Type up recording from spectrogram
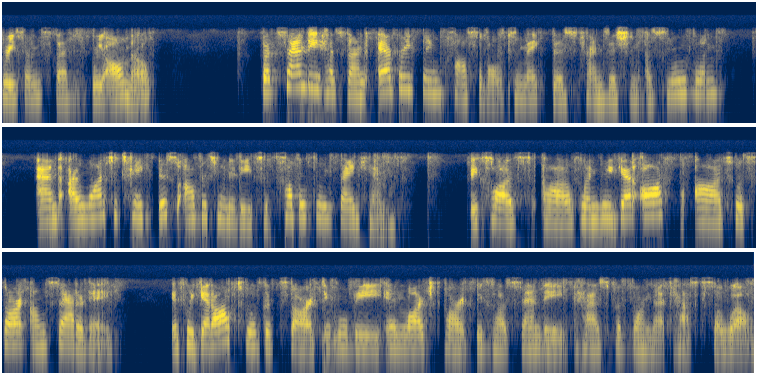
reasons that we all know. But Sandy has done everything possible to make this transition a smooth one, and I want to take this opportunity to publicly thank him because uh, when we get off uh, to a start on Saturday, if we get off to a good start, it will be in large part because Sandy has performed that task so well,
